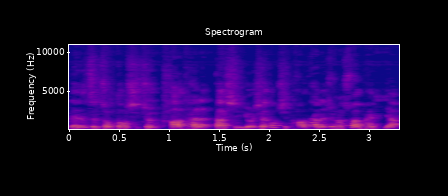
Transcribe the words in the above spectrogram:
那个这种东西就淘汰了。但是有些东西淘汰了，就像算盘一样，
